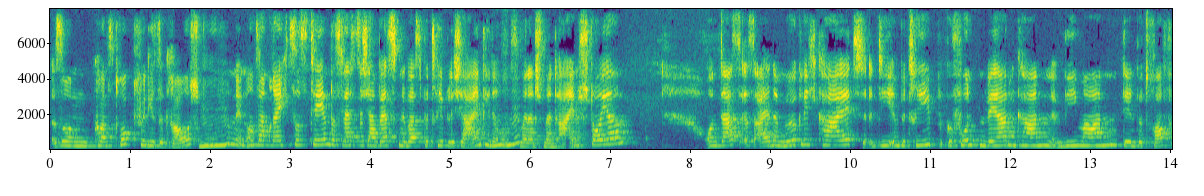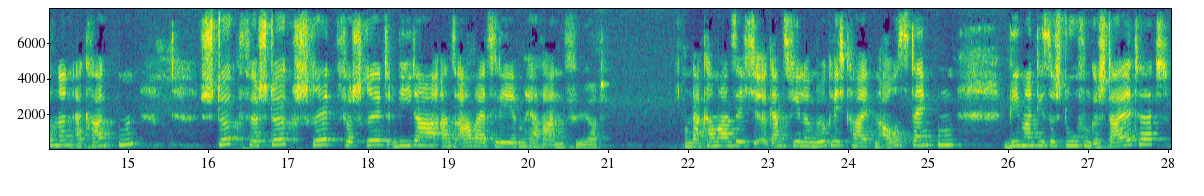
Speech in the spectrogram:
so ein Konstrukt für diese Graustufen mhm. in unserem Rechtssystem. Das lässt sich am besten über das betriebliche Eingliederungsmanagement mhm. einsteuern. Und das ist eine Möglichkeit, die im Betrieb gefunden werden kann, wie man den Betroffenen, Erkrankten Stück für Stück, Schritt für Schritt wieder ans Arbeitsleben heranführt. Und da kann man sich ganz viele Möglichkeiten ausdenken, wie man diese Stufen gestaltet.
